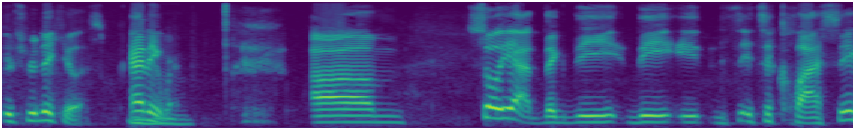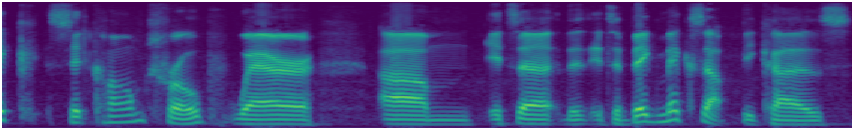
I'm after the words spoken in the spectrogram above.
It's ridiculous. Anyway, Mhm. Um, so yeah, the the the it's, it's a classic sitcom trope where um, it's a it's a big mix up because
